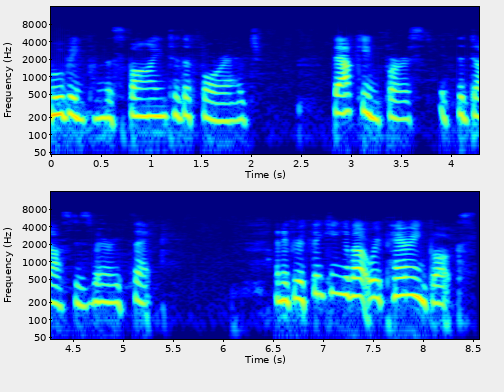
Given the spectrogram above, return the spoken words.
moving from the spine to the foredge. Vacuum first if the dust is very thick. And if you're thinking about repairing books,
